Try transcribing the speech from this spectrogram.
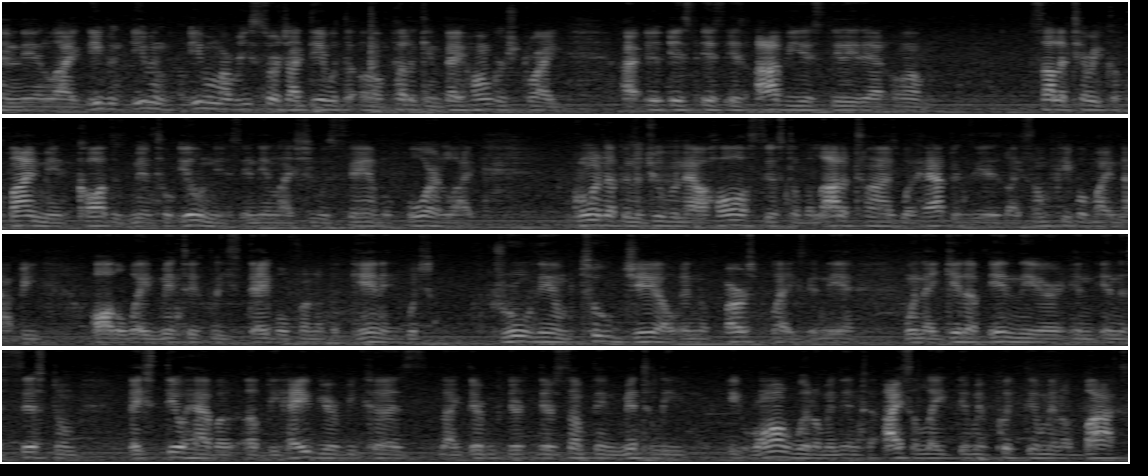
And then like even even even my research I did with the um, Pelican Bay hunger strike, I, it, it's, it's it's obviously that um, solitary confinement causes mental illness. And then like she was saying before, like growing up in the juvenile hall system, a lot of times what happens is like some people might not be all the way mentally stable from the beginning, which drew them to jail in the first place. And then when they get up in there in, in the system, they still have a, a behavior because like there, there there's something mentally wrong with them, and then to isolate them and put them in a box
